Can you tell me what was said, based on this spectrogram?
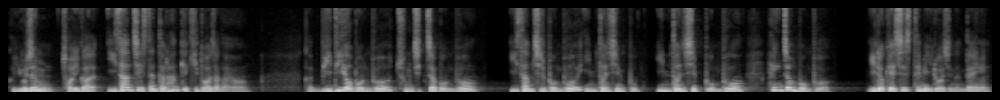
그 요즘 저희가 237 센터를 함께 기도하잖아요. 그러니까 미디어 본부, 중직자 본부, 237 본부, 인턴십 본부, 행정 본부 이렇게 시스템이 이루어지는데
